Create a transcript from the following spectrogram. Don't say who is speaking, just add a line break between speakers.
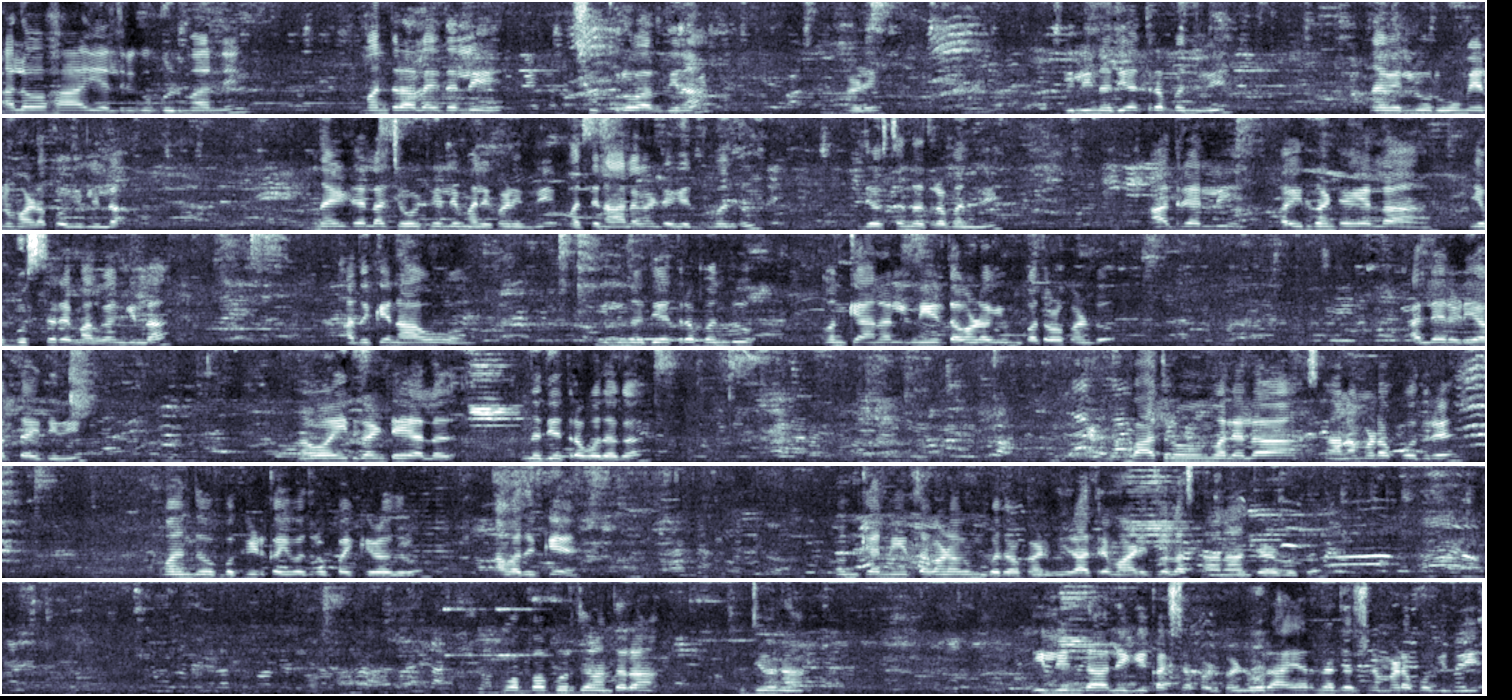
Hello, hi ಎಲ್ರಿಗೂ good morning. ಮಂತ್ರಾಲಯದಲ್ಲಿ ಶುಕ್ರವಾರ ದಿನ. ನೋಡಿ, ಇಲ್ಲಿ ನದಿ ಹತ್ರ ಬಂದ್ವಿ. ನಾವೆಲ್ಲೂ ರೂಮ್ ಏನು ಮಾಡೋಕ್ಕೆ ಹೋಗಿರಲಿಲ್ಲ. ನೈಟೆಲ್ಲ ಚೌಟ್ರಿಯಲ್ಲಿ ಮಲ್ಕೊಂಡಿದ್ವಿ. ಮತ್ತು ನಾಲ್ಕು ಗಂಟೆಗೆ ಎದ್ದು ಬಂದು ದೇವಸ್ಥಾನದ ಹತ್ರ ಬಂದ್ವಿ. ಆದರೆ ಅಲ್ಲಿ ಐದು ಗಂಟೆಗೆಲ್ಲ ಎಬ್ಬಿಸ್ತಾರೆ, ಮಲ್ಗಂಗಿಲ್ಲ. ಅದಕ್ಕೆ ನಾವು ಇಲ್ಲಿ ನದಿ ಹತ್ರ ಬಂದು ಒಂದು ಕ್ಯಾನಲ್ಲಿ ನೀರು ತಗೊಂಡೋಗಿ ಮುಖ ತೊಳ್ಕೊಂಡು ಅಲ್ಲೇ ರೆಡಿ ಆಗ್ತಾ ಇದ್ದೀವಿ. ನಾವು ಐದು ಗಂಟೆ ಅಲ್ಲ, ನದಿ ಹತ್ರ ಹೋದಾಗ. ಬಾತ್ರೂಮಲ್ಲೆಲ್ಲ ಸ್ನಾನ ಮಾಡೋಕ್ಕೆ ಹೋದರೆ ಒಂದು ಬಕೆಟ್ಗೆ ಐವತ್ತು ರೂಪಾಯಿ ಕೇಳಿದ್ರು. ನಾವು ಅದಕ್ಕೆ ಒಂದು ಕ್ಯಾನ್ ನೀರು ತಗೊಂಡೋಗಿ ಮುಖ ತೊಳ್ಕೊಂಡ್ವಿ. ರಾತ್ರಿ ಮಾಡಿದ್ವಲ್ಲ ಸ್ನಾನ ಅಂತ ಹೇಳ್ಬಿಟ್ಟು. ಒಬ್ಬೊಬ್ಬರದ್ದು ಒಂಥರ ಜೀವನ ಇಲ್ಲಿಂದ ಅಲ್ಲಿಗೆ ಕಷ್ಟ ಪಡ್ಕೊಂಡು ರಾಯರನ್ನ ದರ್ಶನ ಮಾಡಕ್ಕೆ ಹೋಗಿದ್ವಿ.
